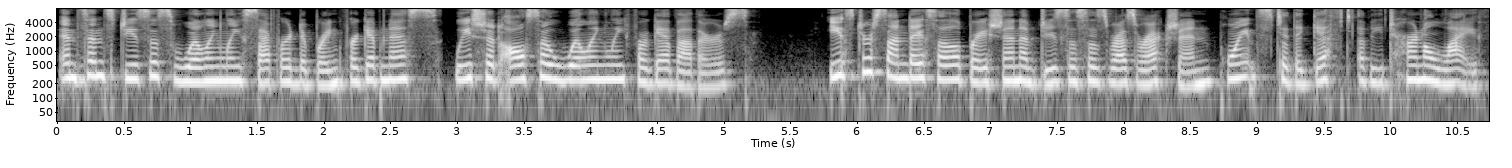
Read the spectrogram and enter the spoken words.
And since Jesus willingly suffered to bring forgiveness, we should also willingly forgive others. Easter Sunday celebration of Jesus' resurrection points to the gift of eternal life.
